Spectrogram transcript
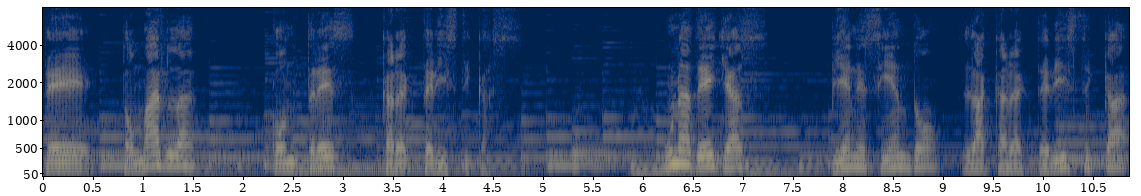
de tomarla con tres características. Una de ellas viene siendo la característica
